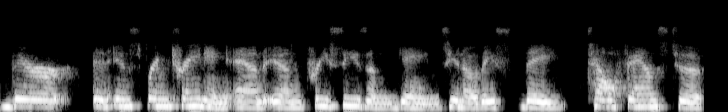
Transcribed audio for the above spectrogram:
they're in, in spring training and in preseason games. You know, they they tell fans to,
